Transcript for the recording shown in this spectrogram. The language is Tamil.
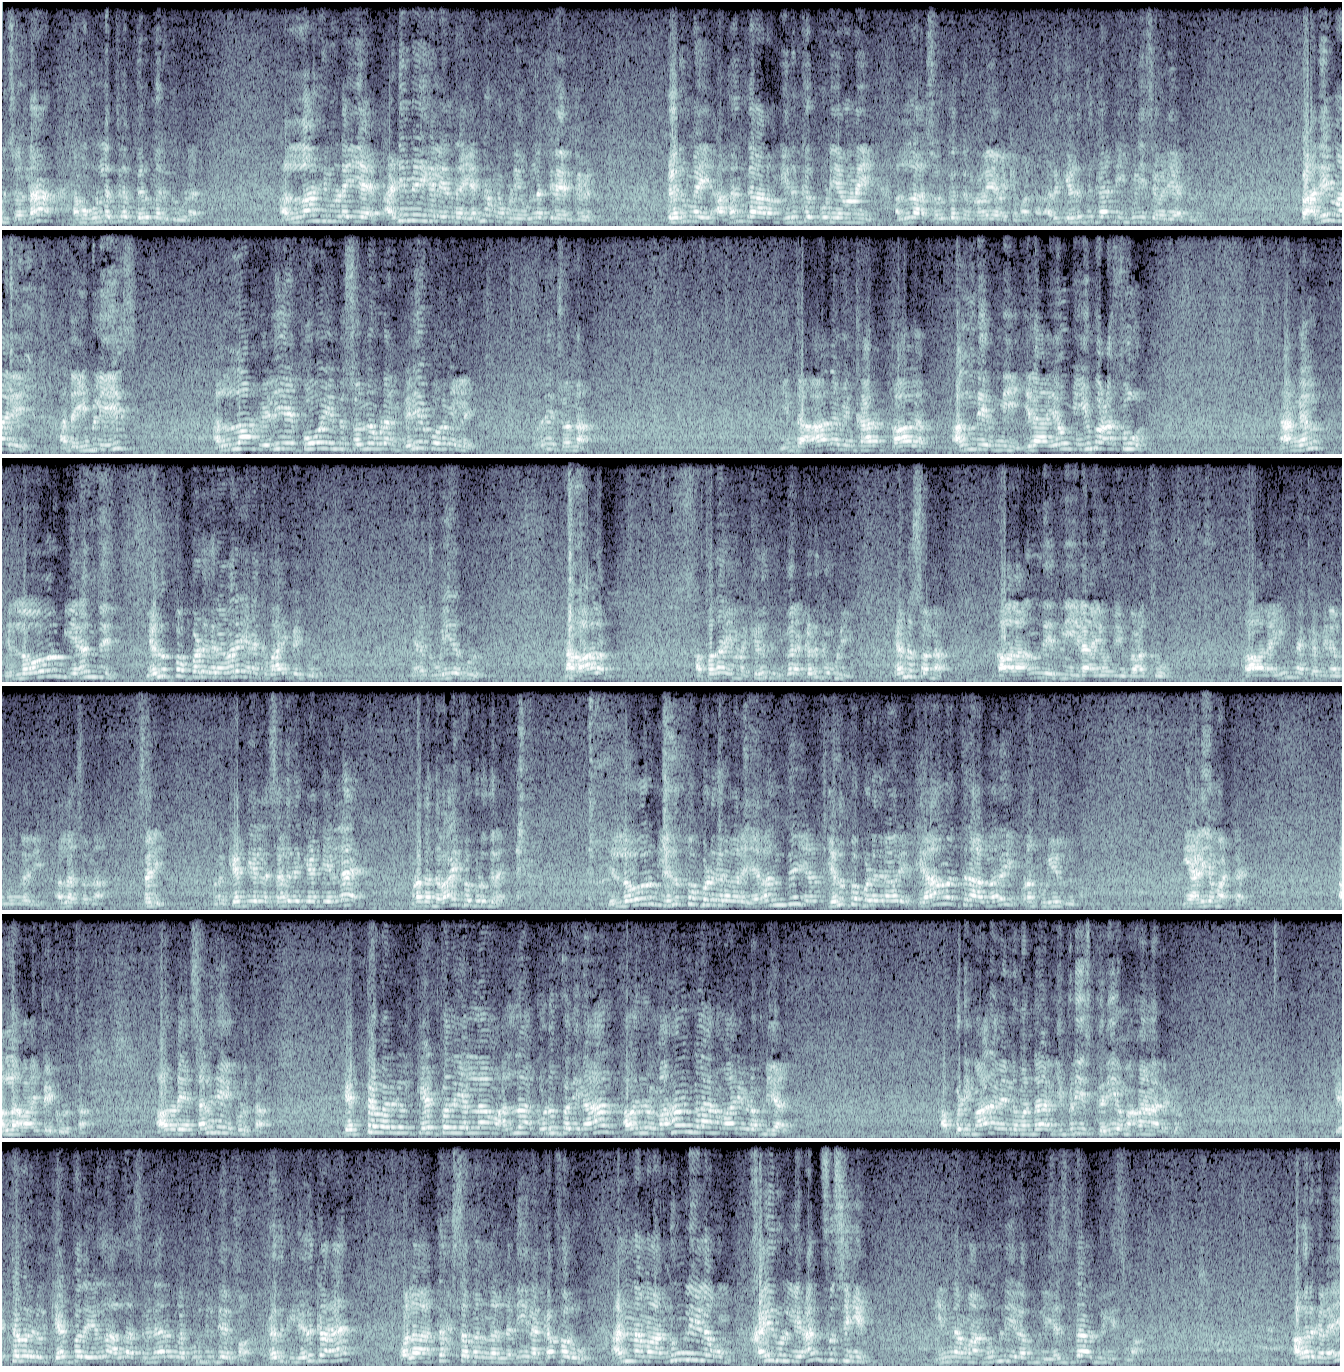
இருக்கணும்னு சொன்னா நம்ம உள்ளத்துல பெருமை இருக்கக்கூடாது. அல்லாஹினுடைய அடிமைகள் என்ற எண்ணம் நம்முடைய உள்ளத்திலே இருக்க வேண்டும். பெருமை அகங்காரம் இருக்கக்கூடியவனை அல்லாஹ் சொர்க்கத்தில் நுழைய வைக்க மாட்டான். அதுக்கு எடுத்துக்காட்டு இப்ளீஸை வெளியாக்குது. இப்ப அதே மாதிரி அந்த இபிலிஸ் அல்லாஹ் வெளியே போ என்று சொன்னவுடன் வெளியே போகவில்லை. உடனே சொன்னான் இந்த ஆதமின் காரண கால அந்திர்னி இலா யௌமி யுபஅஸூன் நாங்கள் எல்லோரும் இறந்து எழுப்பப்படுகிற வரை எனக்கு வாய்ப்பை கொடு. எனக்கு உயிரை கொடு. நான் வாழணும். அப்பதான் இவனை கெடுக்க இவரை கெடுக்க முடியும். என்று சொன்னான். கால அந்திர்னி இலா யௌமி யுபஅஸூன் கால இன்ன மினல் முந்தரி அல்ல சொன்னான். சரி உனக்கு கேட்டியல்ல சலுகை கேட்டியல்ல? உனக்கு அந்த வாய்ப்பை கொடுக்குறேன். எல்லோரும் எழுப்பப்படுகிற வரை இறந்து எழுப்பப்படுகிறவரை எழுப்பப்படுகிற வரை கியாமத்து நாள் வரை உனக்கு உயிர் இருக்கும். நீ அழிய மாட்டாய். அல்லாஹ் வாய்ப்பை கொடுத்தான். அவனுடைய சலுகையை கொடுத்தான். கெட்டவர்கள் கேட்பதை எல்லாம் அல்லாஹ் கொடுப்பதினால் அவர்கள் மகான்களாக மாறிவிட முடியாது அப்படி மாற வேண்டும் என்றால் இப்ளீஸ் பெரிய மகானா இருக்கும் கெட்டவர்கள் கேட்பதை எல்லாம் அல்லாஹ் சில நேரங்களில் கொடுத்துக்கிட்டே இருப்பான் எதுக்கு எதுக்காக ولا تحسبن الذين كفروا انما نملي لهم خير لانفسهم انما نملي لهم ليزدادوا اثما அவர்களை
